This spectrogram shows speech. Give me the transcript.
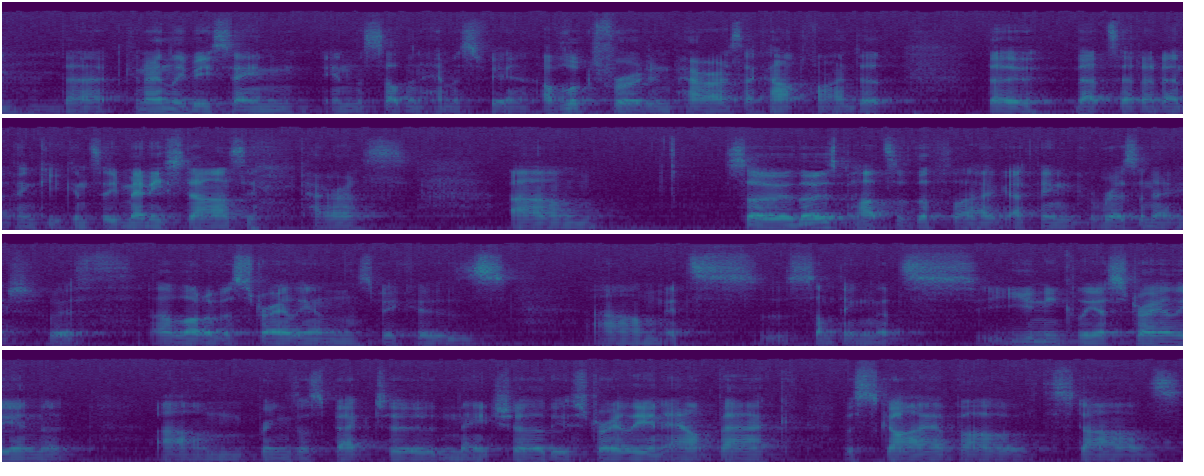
Mhm. that can only be seen in the Southern Hemisphere. I've looked for it in Paris, I can't find it, though that said, I don't think you can see many stars in Paris. Um, so those parts of the flag, I think, resonate with a lot of Australians because um, it's something that's uniquely Australian. It um, brings us back to nature, the Australian outback, the sky above, the stars.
